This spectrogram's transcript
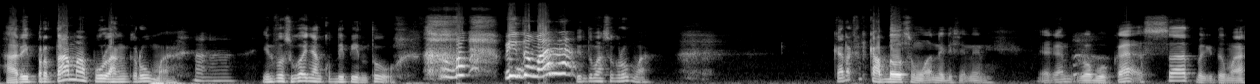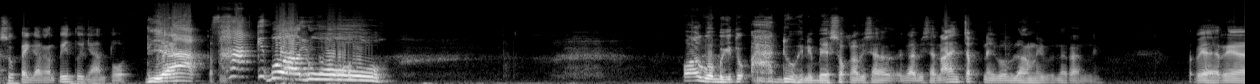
Hari pertama pulang ke rumah, Heeh. infus gua nyangkut di pintu, Pintu mana? pintu masuk rumah. Karena kan kabel semua nih di sini nih. Ya kan, gua buka, set begitu masuk pegangan pintu nyantut. Dia Sakit. kan. Waduh. Wah, gue begitu, aduh ini besok nggak bisa nggak bisa nancep nih gue bilang nih beneran nih. Tapi akhirnya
